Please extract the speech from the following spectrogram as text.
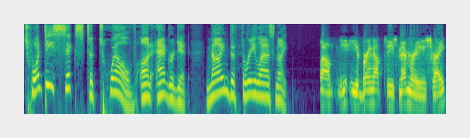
26 to 12 on aggregate, 9 to 3 last night? Well, you bring up these memories, right?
